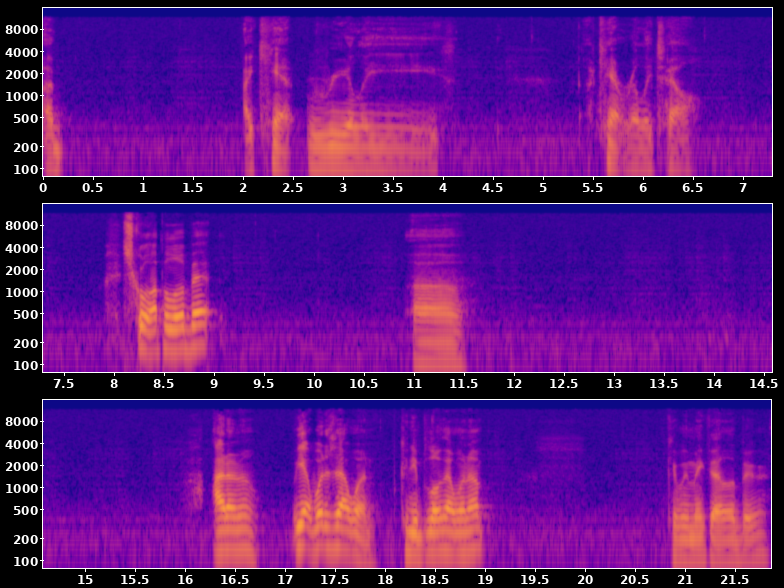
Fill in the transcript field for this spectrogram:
I, I can't really, I can't really tell. Scroll up a little bit. Uh, I don't know. Yeah, what is that one? Can you blow that one up? Can we make that a little bigger?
